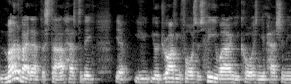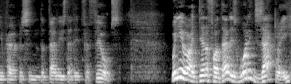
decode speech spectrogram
motivator at the start has to be yeah, you, your driving force is who you are and your cause and your passion and your purpose and the values that it fulfills. When you identify that is what exactly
